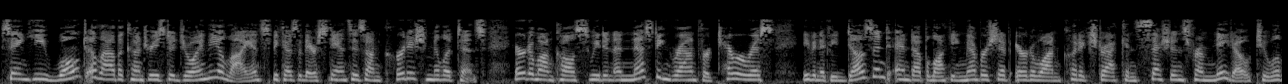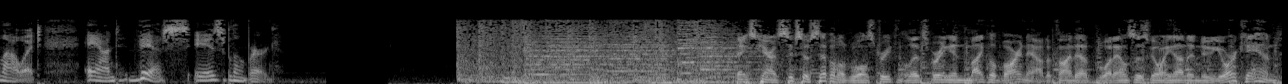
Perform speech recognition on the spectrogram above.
saying he won't allow the countries to join the alliance because of their stances on Kurdish militants. Erdogan calls Sweden a nesting ground for terrorists. Even if he doesn't end up blocking membership, Erdogan could extract concessions from NATO to allow it. And this is Bloomberg. Thanks, Karen. 607 on Wall Street. Let's bring in Michael Barr now to find out what else is going on in New York and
